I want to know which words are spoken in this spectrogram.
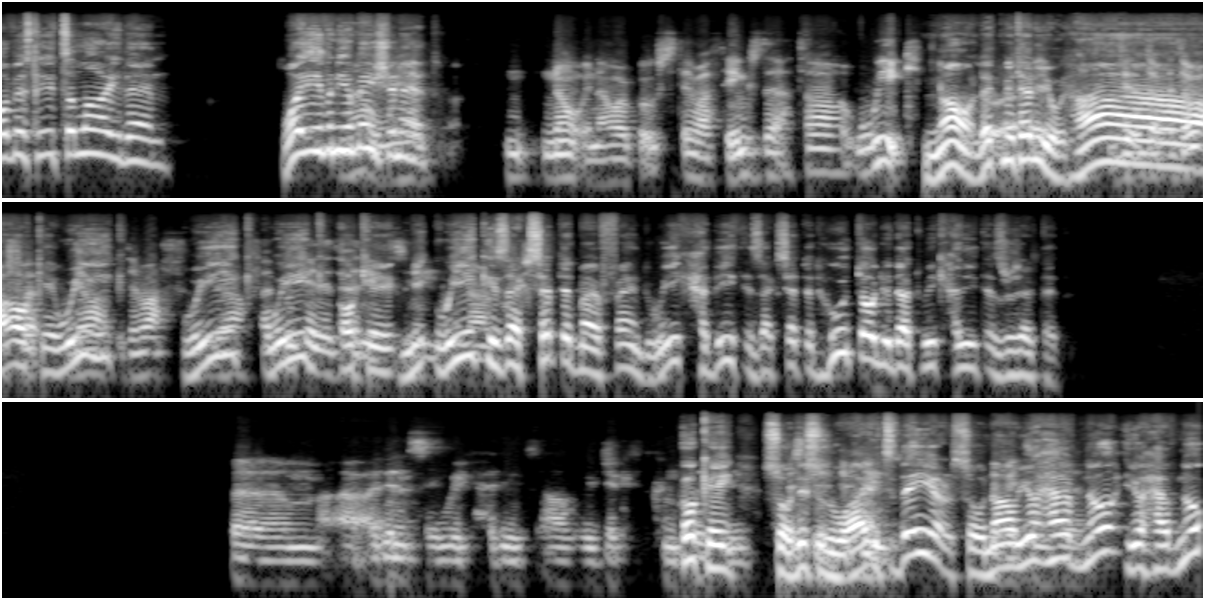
Obviously it's a lie then. Why even you No, mention it? No, in our books there are things that are weak. No, let me tell you. There- there- there Ah, are fa- okay, there weak, there are- there weak, weak. Okay, in- in weak our is books. accepted, my friend. Weak hadith is accepted. Who told you that weak hadith is rejected? Um, I I didn't say weak hadiths are rejected completely. Okay, so this is why it's there. So now you have no you have no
